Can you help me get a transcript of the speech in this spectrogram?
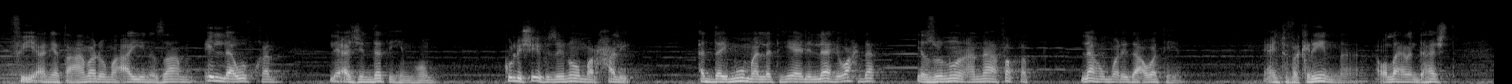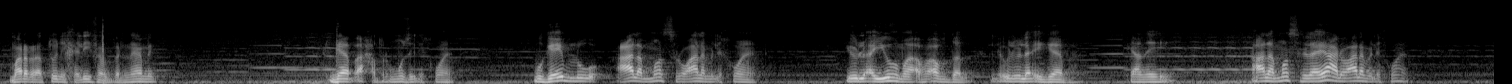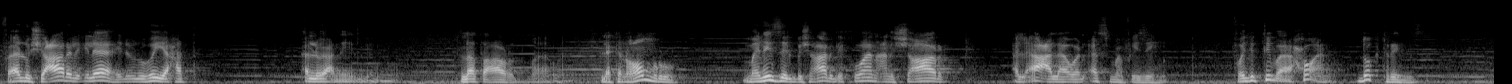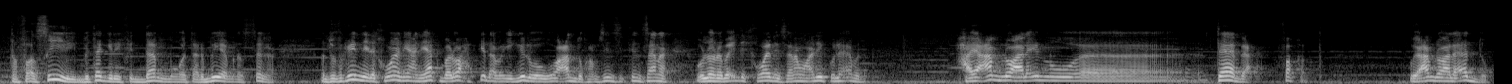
في أن يتعاملوا مع أي نظام إلا وفقا لأجندتهم هم. كل شيء في ذهنهم مرحلي. الديمومة التي هي لله وحده يظنون أنها فقط لهم ولدعوتهم. يعني أنتوا فاكرين والله أنا اندهشت مرة توني خليفة في برنامج جاب أحد رموز الإخوان وجايب له علم مصر وعلم الإخوان. يقول له أيهما أفضل؟ يقول له لا إجابة. يعني علم مصر لا يعلو علم الإخوان. فقال له شعار الاله الالوهيه حتى. قال له يعني لا تعارض ما لكن عمره ما نزل بشعار الإخوان عن الشعار الأعلى والأسمى في ذهنه. فدي بتبقى حقن دوكترينز تفاصيل بتجري في الدم وتربية من الصغر. أنتوا فاكرين ان الاخوان يعني يقبل واحد كده يجي له وهو عنده 50 60 سنة يقول له أنا بقيت إخواني سلام عليكم. لا ابدا. هيعامله على إنه تابع فقط ويعامله على قده.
